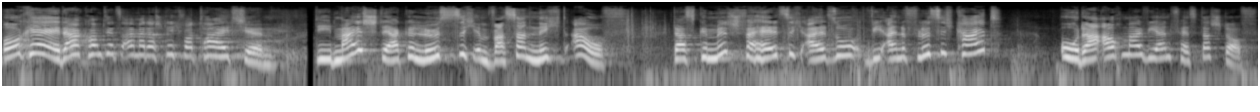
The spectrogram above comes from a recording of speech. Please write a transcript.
Okay, da kommt jetzt einmal das Stichwort Teilchen. Die Maisstärke löst sich im Wasser nicht auf. Das Gemisch verhält sich also wie eine Flüssigkeit oder auch mal wie ein fester Stoff.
